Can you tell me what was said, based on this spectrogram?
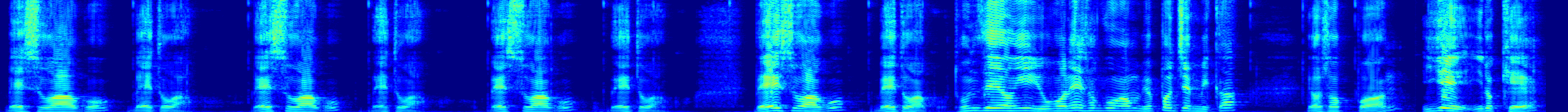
매수하고 매도하고 매수하고 매도하고 매수하고 매도하고 매수하고 매도하고 돈세형이 요번에 성공하면 몇 번째입니까? 여섯 번 이게 이렇게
